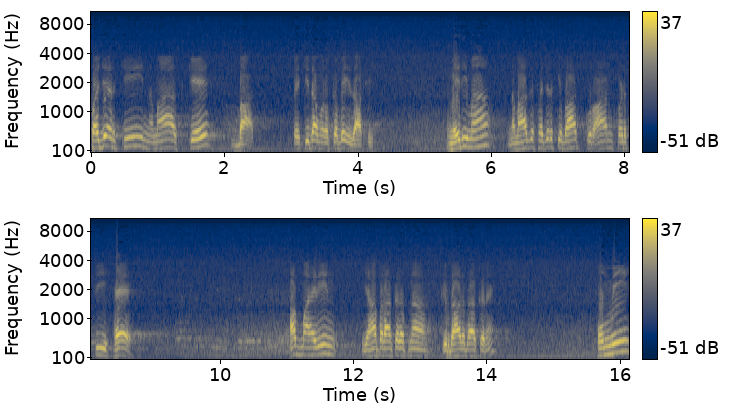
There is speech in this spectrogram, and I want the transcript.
फजर की नमाज़ के बाद पेचीदा मरकब इजाफी। मेरी माँ नमाज़ फजर के बाद कुरान पढ़ती है। अब माहरीन, यहाँ पर आकर अपना किरदार अदा करें। उम्मी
